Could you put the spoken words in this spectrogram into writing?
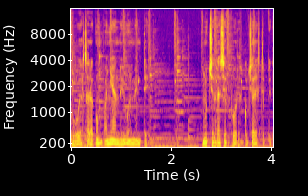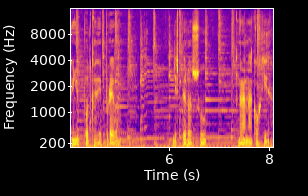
voy a estar acompañando igualmente. Muchas gracias por escuchar este pequeño podcast de prueba y espero su gran acogida.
